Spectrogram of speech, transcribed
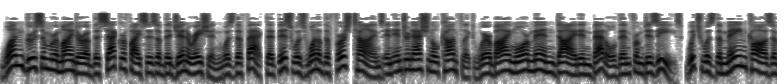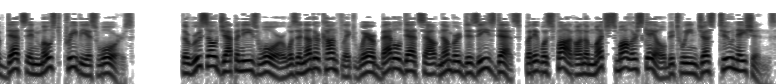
One gruesome reminder of the sacrifices of the generation was the fact that this was one of the first times in international conflict whereby more men died in battle than from disease, which was the main cause of deaths in most previous wars. The Russo-Japanese War was another conflict where battle deaths outnumbered disease deaths, but it was fought on a much smaller scale between just two nations.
